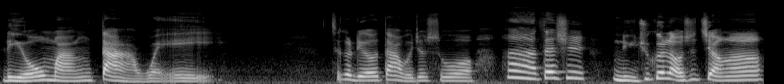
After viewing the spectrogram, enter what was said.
流氓大伟。这个刘大伟就说啊，但是你去跟老师讲啊，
